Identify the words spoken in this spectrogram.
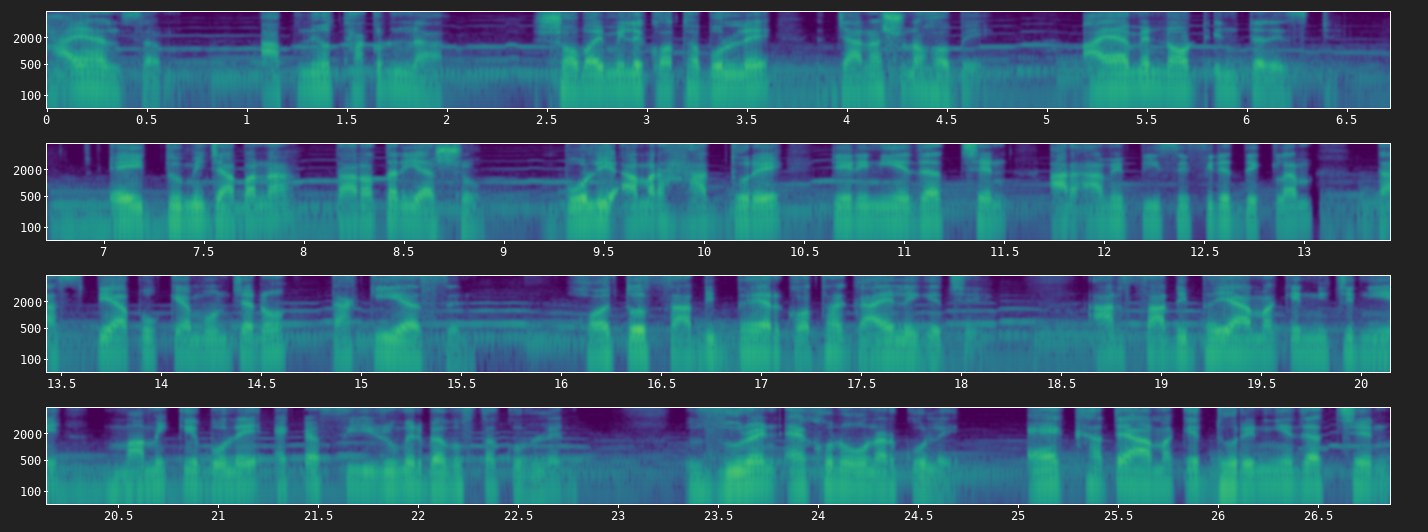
হাই হ্যান্সাম আপনিও থাকুন না, সবাই মিলে কথা বললে জানাশোনা হবে। I am a not interest. এই তুমি যাবা না, তাড়াতাড়ি আসো, বলি আমার হাত ধরে টেনে নিয়ে যাচ্ছেন, আর আমি পিছে ফিরে দেখলাম তাসফিয়া আপু কেমন যেন তাকিয়ে আছেন। হয়তো সাদিব ভাইয়ার কথা গায়ে লেগেছে। আর সাদিব ভাইয়া আমাকে নিচে নিয়ে মামিকে বলে একটা ফ্রি রুমের ব্যবস্থা করলেন। জুরাইন এখনও ওনার কোলে। এক হাতে আমাকে ধরে নিয়ে যাচ্ছেন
